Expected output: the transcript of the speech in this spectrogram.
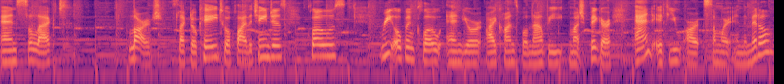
and select Large. Select OK to apply the changes, close, reopen Clo, and your icons will now be much bigger. And if you are somewhere in the middle,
